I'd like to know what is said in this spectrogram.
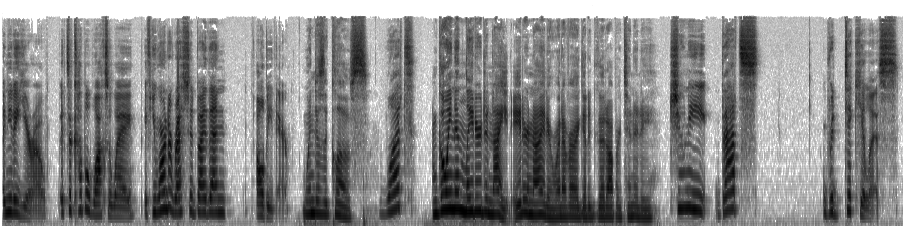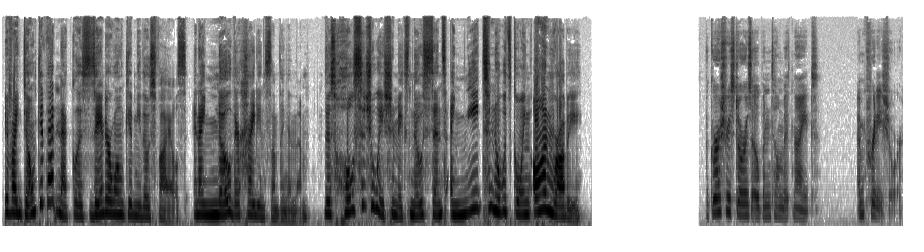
I need a euro. It's a couple blocks away. If you weren't arrested by then, I'll be there. When does it close? What? I'm going in later tonight, 8 or 9 or whenever I get a good opportunity. Junie, that's ridiculous. If I don't get that necklace, Xander won't give me those files, and I know they're hiding something in them. This whole situation makes no sense. I need to know what's going on, Robbie. The grocery store is open until midnight. I'm pretty sure.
